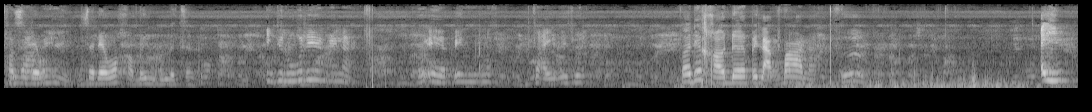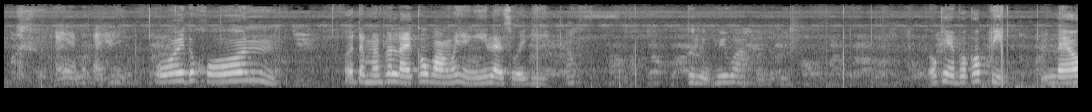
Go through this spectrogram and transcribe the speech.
เขาแสดงแสดงว่าเขาไม่รู้เลยใช่ไหมเองจะรู้ได้ยังไงล่ะเขาแอบเองมาใส่เลยด้วยตอนที่เขาเดินไปหลังบ้านนะเออไอ้ใครแอบมาใส่ให้โอ้ยทุกคนเออแต่มันเป็นไรก็วางไว้อย่างนี้แหละสวยดีเอ้าสรุปไม่ว่าก่อนแล้วกันโอเคผมก็ปิดแล้ว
